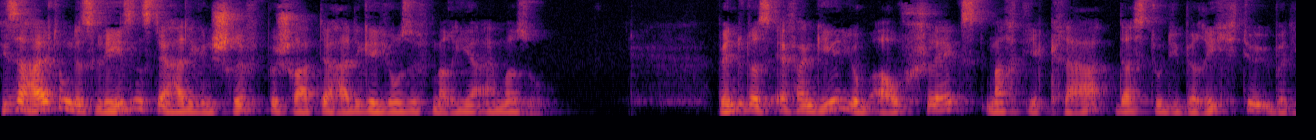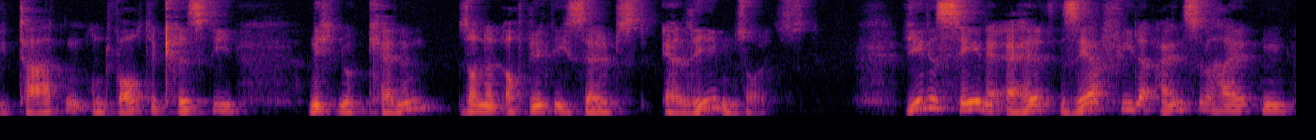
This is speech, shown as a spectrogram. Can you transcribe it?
Diese Haltung des Lesens der Heiligen Schrift beschreibt der heilige Josef Maria einmal so. Wenn du das Evangelium aufschlägst, mach dir klar, dass du die Berichte über die Taten und Worte Christi nicht nur kennen, sondern auch wirklich selbst erleben sollst. Jede Szene erhält sehr viele Einzelheiten,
